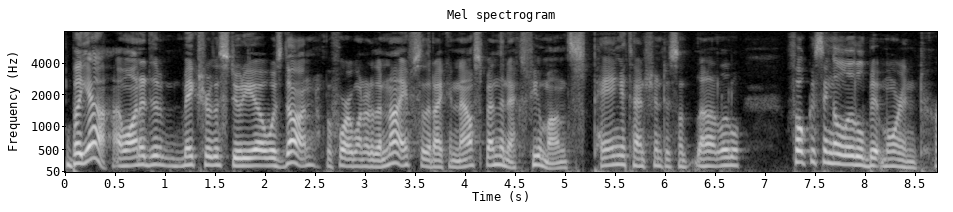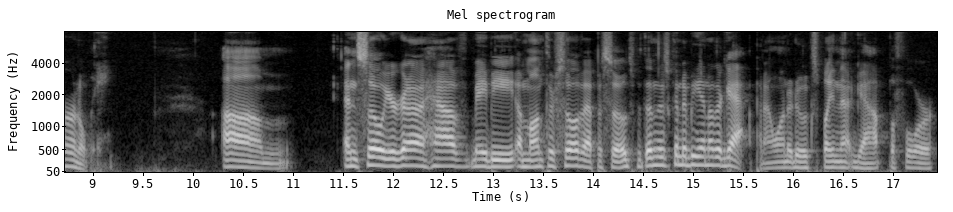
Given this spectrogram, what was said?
but yeah, I wanted to make sure the studio was done before I went under the knife so that I can now spend the next few months paying attention to some a uh, little, focusing a little bit more internally. Um, and so you're going to have maybe a month or so of episodes, but then there's going to be another gap. And I wanted to explain that gap before,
